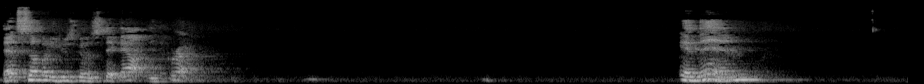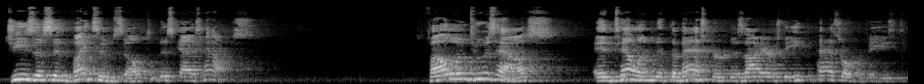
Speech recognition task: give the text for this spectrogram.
That's somebody who's going to stick out in the crowd. And then Jesus invites himself to this guy's house. Follow him to his house and tell him that the master desires to eat the Passover feast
